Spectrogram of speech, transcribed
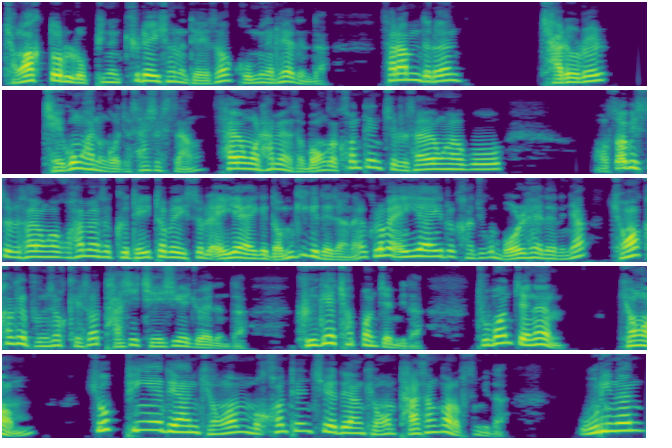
정확도를 높이는 큐레이션에 대해서 고민을 해야 된다. 사람들은 자료를 제공하는 거죠, 사실상. 사용을 하면서 뭔가 컨텐츠를 사용하고 어, 서비스를 사용하고 하면서 그 데이터베이스를 AI에게 넘기게 되잖아요. 그러면 AI를 가지고 뭘 해야 되느냐? 정확하게 분석해서 다시 제시해 줘야 된다. 그게 첫 번째입니다. 두 번째는 경험. 쇼핑에 대한 경험, 뭐 컨텐츠에 대한 경험 다 상관없습니다. 우리는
